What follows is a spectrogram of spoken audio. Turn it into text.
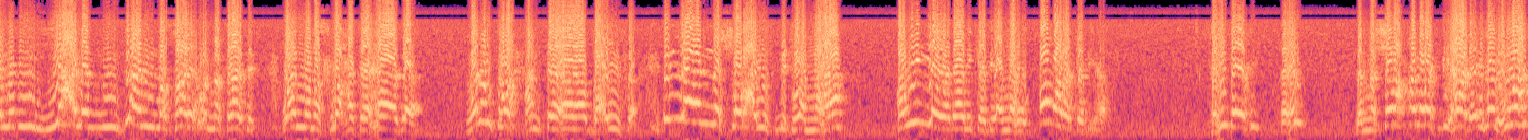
الذي يعلم ميزان المصالح والمفاسد وأن مصلحة هذا ولو توهمتها ضعيفة إلا أن الشرع يثبت أنها قوية وذلك بأنه أمرك بها. فهمت يا أخي؟ فهمت؟ لما الشرع أمرك بهذا إذا هو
